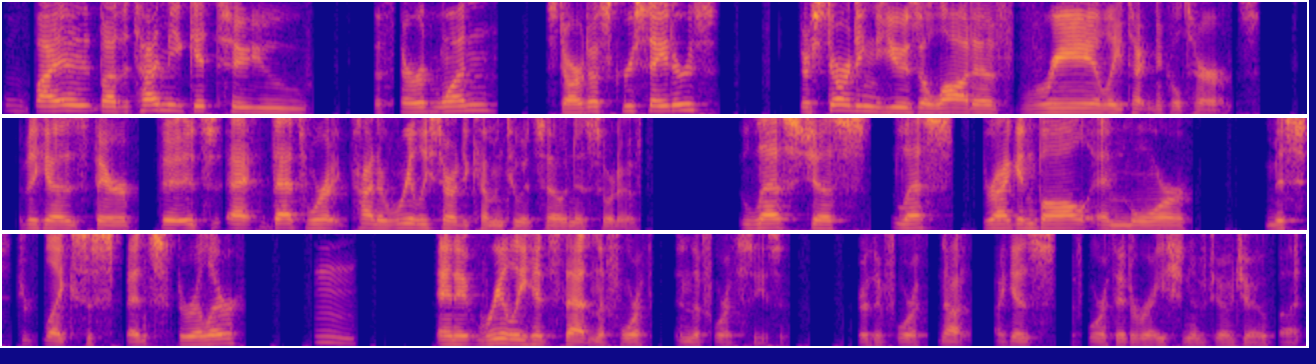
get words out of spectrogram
by by the time you get to the third one, Stardust Crusaders, they're starting to use a lot of really technical terms because they're it's uh, that's where it kind of really started to come into its own as sort of less just less Dragon Ball and more myst- like suspense thriller Mm. and it really hits that in the fourth in the fourth season or the fourth not I guess the fourth iteration of JoJo but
